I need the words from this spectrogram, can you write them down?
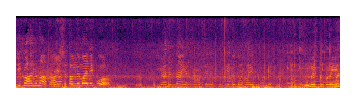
Нікого нема, правда? Більше там немає нікого. Я не знаю, якщо машина в куті, то там має бути. Ну ми ж тут повинні.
